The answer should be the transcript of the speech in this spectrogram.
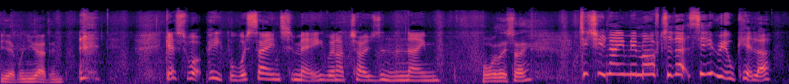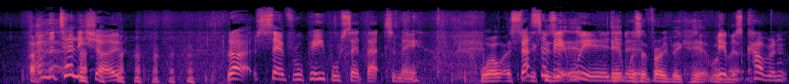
Yeah, when you had him, guess what people were saying to me when I'd chosen the name? what were they saying? Did you name him after that serial killer on the telly show? like several people said that to me. Well, That's a bit it, weird, It, was it? a very big hit, wasn't it it? was current.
